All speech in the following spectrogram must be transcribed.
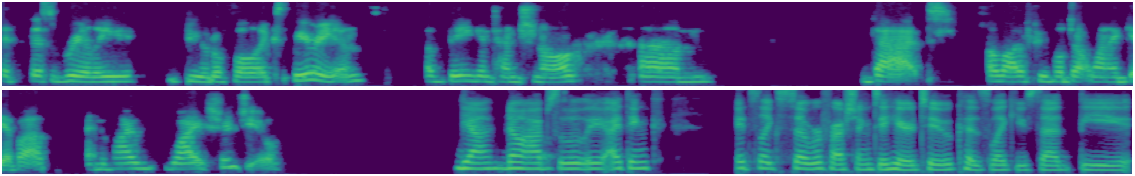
it's this really beautiful experience of being intentional um, that a lot of people don't want to give up. And why why should you? Yeah no absolutely. I think it's like so refreshing to hear too because like you said the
